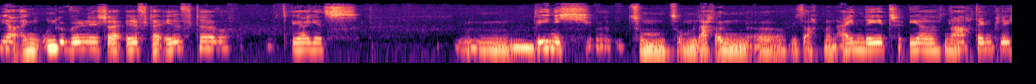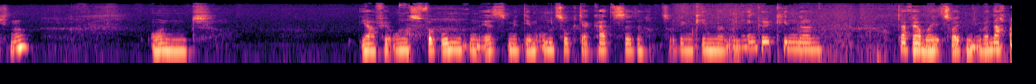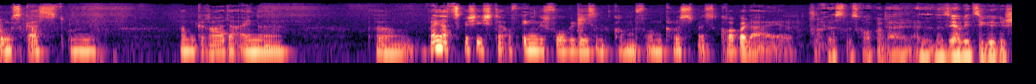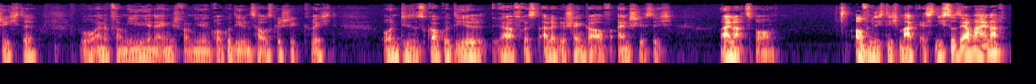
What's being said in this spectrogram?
Ja, ein ungewöhnlicher 11.11., .11., der jetzt mm, wenig zum, zum Lachen, äh, wie sagt man, einlädt, eher nachdenklich. Ne? Und ja, für uns verbunden ist mit dem Umzug der Katze zu den Kindern und Enkelkindern. Dafür haben wir jetzt heute einen Übernachtungsgast und haben gerade eine äh, Weihnachtsgeschichte auf Englisch vorgelesen bekommen vom Christmas Crocodile. Christmas Crocodile, also eine sehr witzige Geschichte, wo eine Familie, eine englische Familie, ein Krokodil ins Haus geschickt kriegt. Und dieses Krokodil ja, frisst alle Geschenke auf, einschließlich Weihnachtsbaum. Offensichtlich mag es nicht so sehr Weihnachten.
